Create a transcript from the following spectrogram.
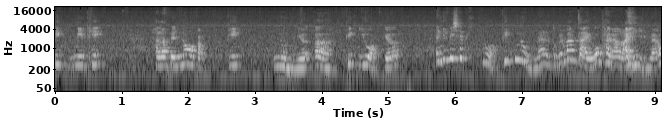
พริกมีพริกฮาลาเปโน่กับพริกหนุ่มเยอะเออพริกหยวกเยอะอันนี้ไม่ใช่พริกหยวกพริกหนุ่มแน่เลยตูไม่มั่นใจว่าพันธุ์อะไรอีกแล้ว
